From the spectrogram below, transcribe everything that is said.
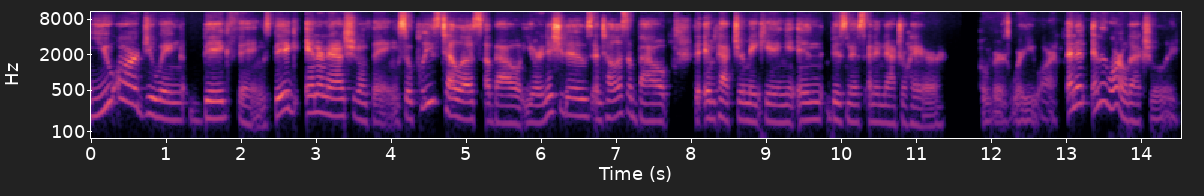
you are doing big things, big international things. So please tell us about your initiatives and tell us about the impact you're making in business and in natural hair over where you are and in, in the world, actually.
